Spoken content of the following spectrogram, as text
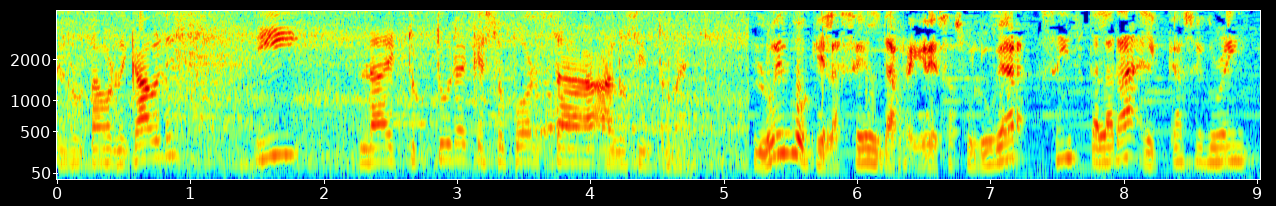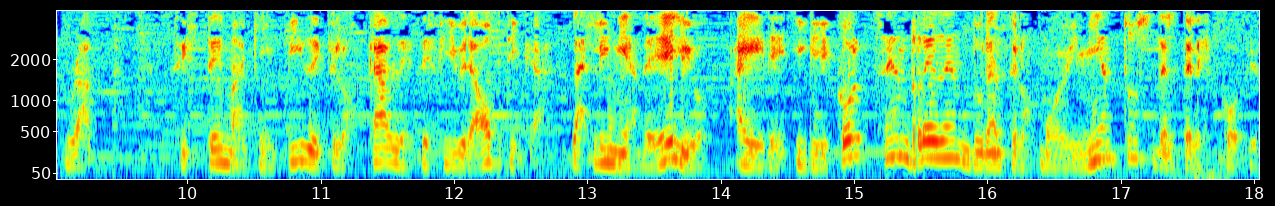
el rotador de cables y la estructura que soporta a los instrumentos. Luego que la celda regresa a su lugar, se instalará el Cassegrain Wrap, sistema que impide que los cables de fibra óptica, las líneas de helio, aire y glicol se enreden durante los movimientos del telescopio.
